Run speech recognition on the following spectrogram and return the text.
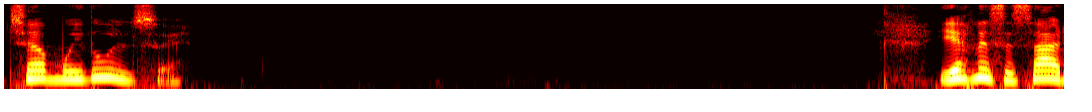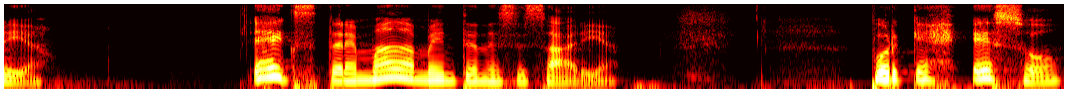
sea muy dulce. Y es necesaria es extremadamente necesaria. Porque es eso,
